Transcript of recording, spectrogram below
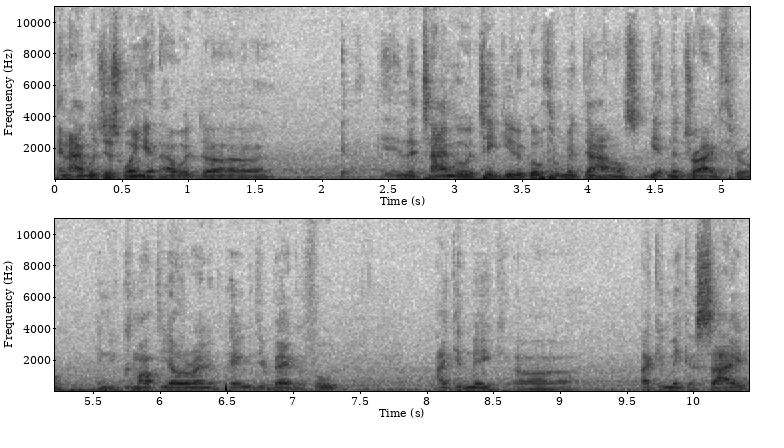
and I would just wing it. I would, uh, in the time it would take you to go through McDonald's, get in the drive-through, and you come out the other end and pay with your bag of food. I can make, uh, I can make a side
